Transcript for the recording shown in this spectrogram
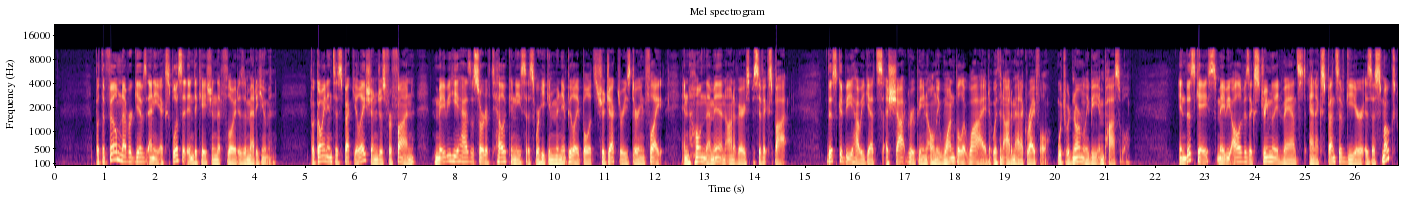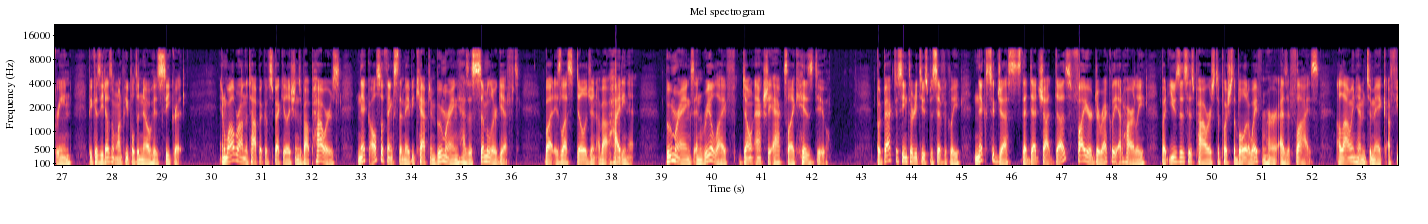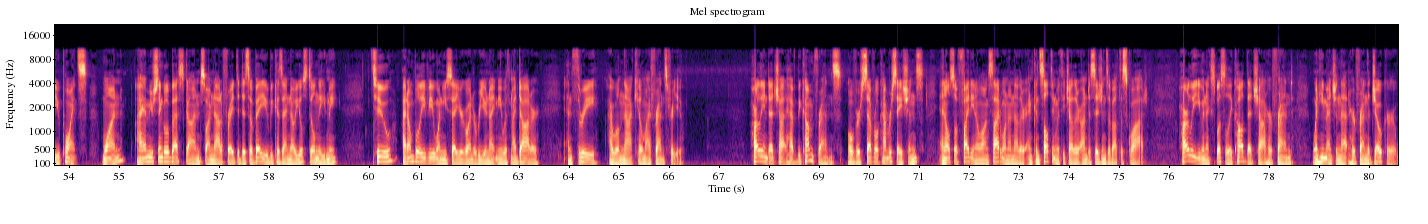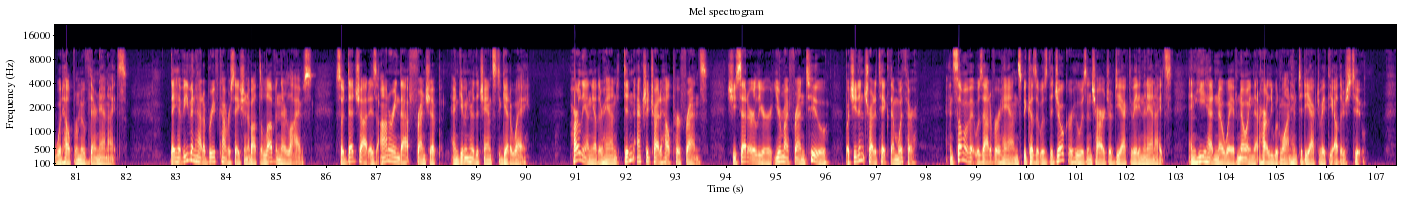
But the film never gives any explicit indication that Floyd is a metahuman. But going into speculation just for fun, maybe he has a sort of telekinesis where he can manipulate bullets' trajectories during flight and hone them in on a very specific spot. This could be how he gets a shot grouping only one bullet wide with an automatic rifle, which would normally be impossible. In this case, maybe all of his extremely advanced and expensive gear is a smokescreen because he doesn't want people to know his secret. And while we're on the topic of speculations about powers, Nick also thinks that maybe Captain Boomerang has a similar gift, but is less diligent about hiding it. Boomerangs in real life don't actually act like his do. But back to scene 32 specifically, Nick suggests that Deadshot does fire directly at Harley, but uses his powers to push the bullet away from her as it flies, allowing him to make a few points. One, I am your single best gun, so I'm not afraid to disobey you because I know you'll still need me. Two, I don't believe you when you say you're going to reunite me with my daughter. And three, I will not kill my friends for you. Harley and Deadshot have become friends over several conversations and also fighting alongside one another and consulting with each other on decisions about the squad. Harley even explicitly called Deadshot her friend when he mentioned that her friend the Joker would help remove their nanites. They have even had a brief conversation about the love in their lives, so Deadshot is honoring that friendship and giving her the chance to get away. Harley, on the other hand, didn't actually try to help her friends. She said earlier, You're my friend too, but she didn't try to take them with her. And some of it was out of her hands because it was the Joker who was in charge of deactivating the nanites, and he had no way of knowing that Harley would want him to deactivate the others too.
